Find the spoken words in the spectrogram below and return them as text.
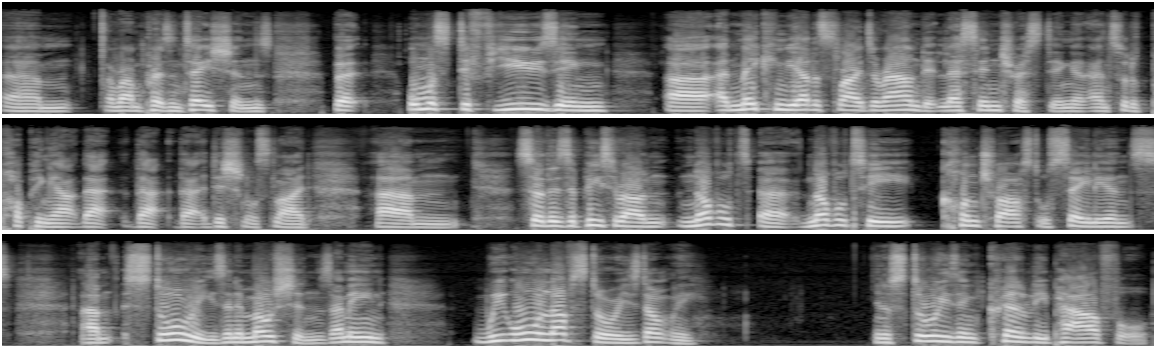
um, around presentations but almost diffusing uh, and making the other slides around it less interesting and, and sort of popping out that that that additional slide. Um, so there's a piece around novelty, uh, novelty contrast or salience, um, stories and emotions. I mean, we all love stories, don't we? You know, stories incredibly powerful.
